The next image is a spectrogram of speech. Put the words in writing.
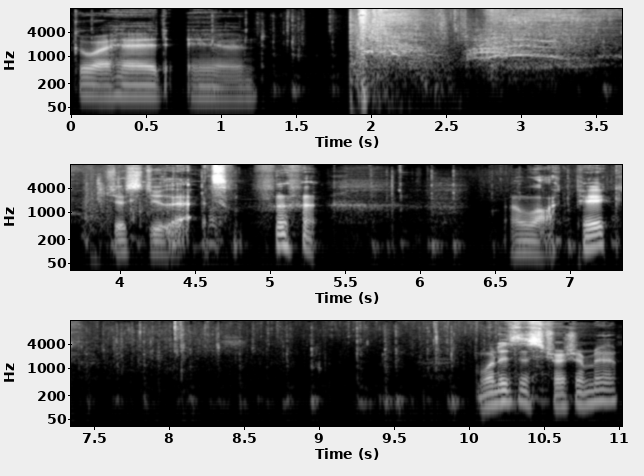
go ahead and just do that. A lockpick. What is this treasure map?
